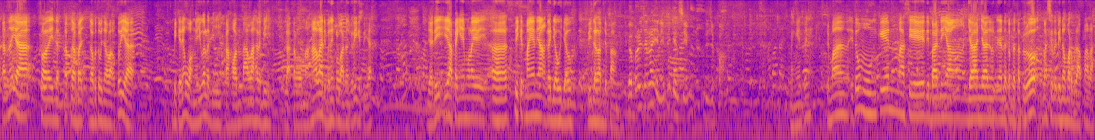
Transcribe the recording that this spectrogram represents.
karena ya soalnya dekat nggak butuh banyak waktu ya bikinnya uangnya juga lebih kahontal lah lebih nggak terlalu mahal lah dibanding keluar negeri gitu ya. Jadi ya pengen mulai eh, sedikit main yang agak jauh-jauh di dalam Jepang. Gak berencana ini bikin sim di Jepang? Pengen deh cuman itu mungkin masih dibanding yang jalan-jalan yang dekat-dekat dulu masih lebih nomor berapa lah.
